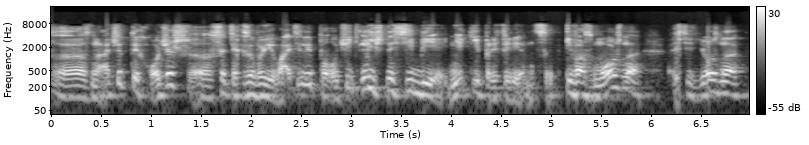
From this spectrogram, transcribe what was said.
э, значит, ты хочешь э, с этих завоевателей получить лично себе некие преференции. И, возможно, серьезно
